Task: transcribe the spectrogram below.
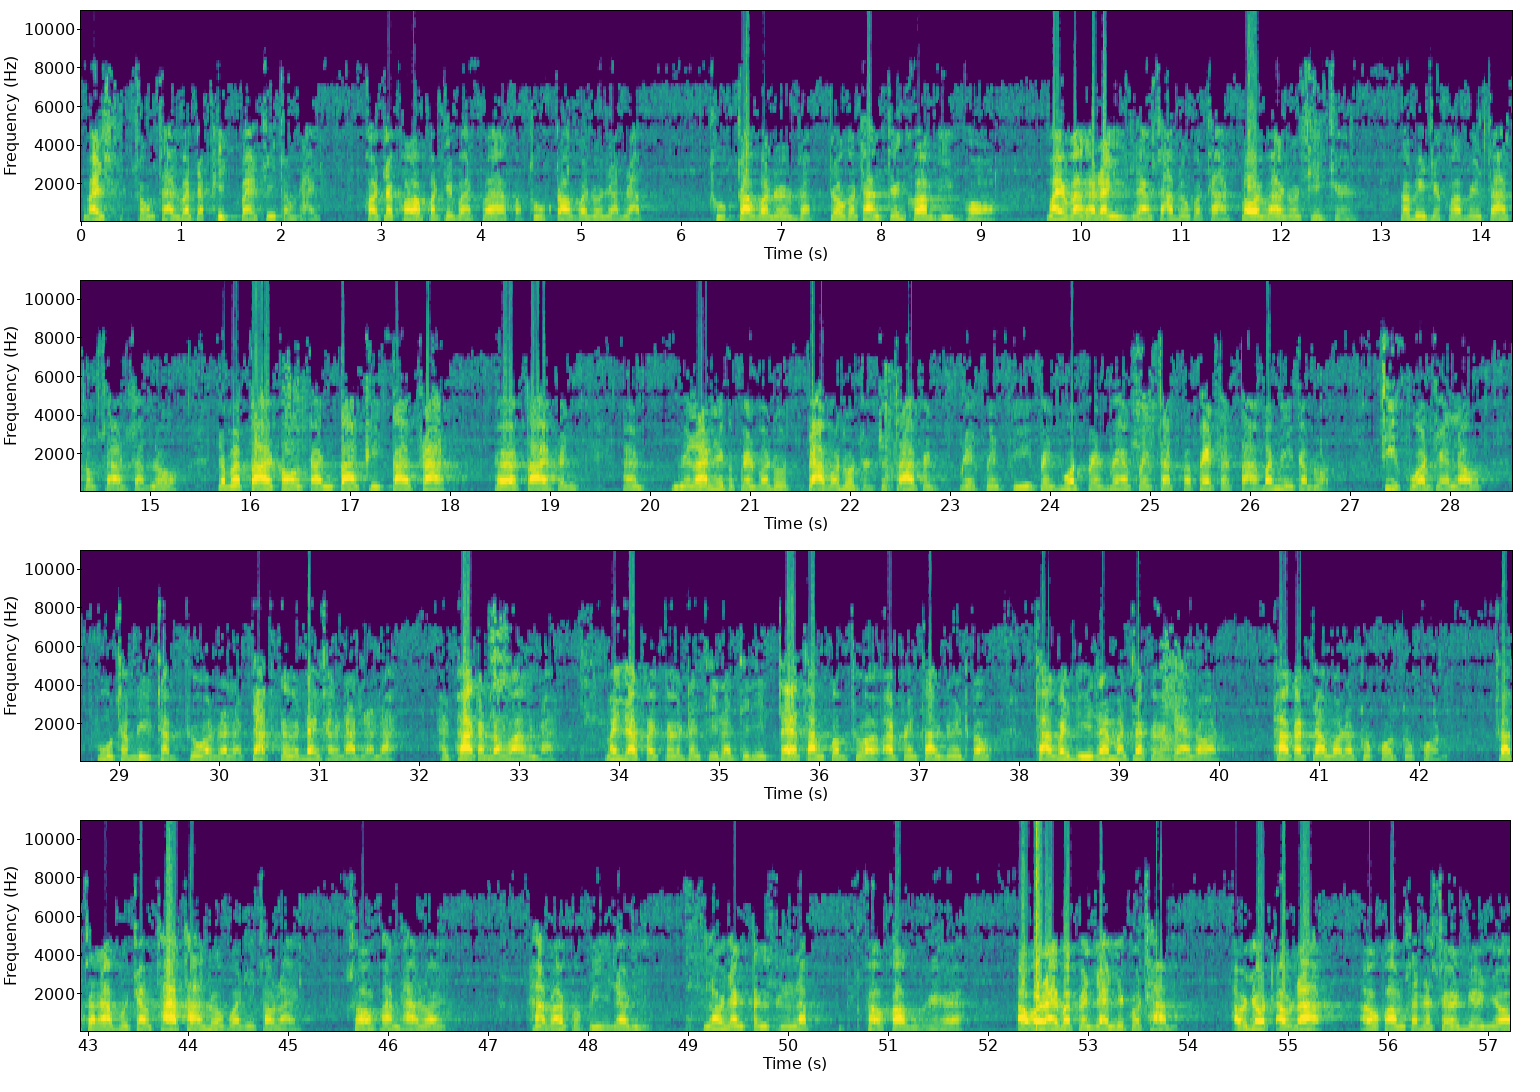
ไม่สงสัยว่าจะผิดไปที่ตรงไหนเพราะจะขอปฏิบัติว่าถูกต้องมาโดยลำดับ ถูกต้องมาโดยลำดับจนกระทั่งถึงความอิ่มพอ ไม่หวังอะไรอีกแล้วสามโลกธาตุปล่อยวางโดยสิ้นเชิง ก็มีแต่ความเมตตาสงสารสัตว์โลก จะมาตายกองกันตายผิดตายพลาดเออตายเป็นเวลานี้ก็เป็นมนุษย์จากมนุษย์จะตายเป็นเปรตเป็นผีเป็นมดเป็นแวงเป็นสัตว์ประเภทต่างๆไม่มีกำหนด ที่ควรแก่เราผู้ทำดีทำชั่วนั้นนะจัดเกิดได้ทางนั้นแล้วนะให้พากันระวังนะไม่อยากไปเกิดได้ที่นั่นที่นี่แต่ทำความชั่วอาจเป็นทางเดินเขาทางไม่ดีแล้วมันจะเกิดแน่นอนพากันจำวันทุกคนทุกคน ศาสนาพุทธเจ้าท้าทายโลกวันนี้เท่าไหร่สองพันห้าร้อยห้าร้อยกว่าปีแล้วนี่ เรายังตื่นรับข้อข้อมูลเหลือ เอาอะไรมาเป็นใหญ่ยิ่งกว่าทำเอายศเอาลาบ เอาความสรรเสริญเยอยอ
